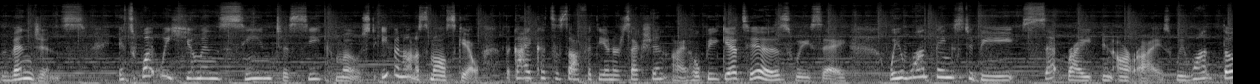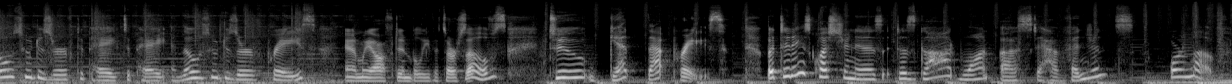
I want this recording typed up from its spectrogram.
vengeance. It's what we humans seem to seek most, even on a small scale. The guy cuts us off at the intersection. I hope he gets his, we say. We want things to be set right in our eyes. We want those who deserve to pay to pay, and those who deserve praise, and we often believe it's ourselves, to get that praise. But today's question is Does God want us to have vengeance or love?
